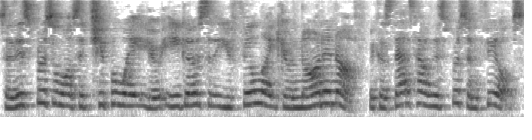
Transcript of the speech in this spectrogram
So this person wants to chip away at your ego so that you feel like you're not enough because that's how this person feels.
